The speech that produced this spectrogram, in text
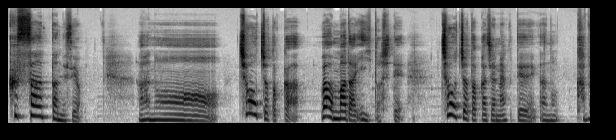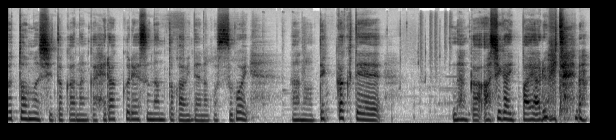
くさんあったんですよ。あのー、蝶々とかはまだいいとして蝶々とかじゃなくてあのカブトムシとかなんかヘラクレスなんとかみたいなこうすごいあのでっかくてなんか足がいっぱいあるみたいな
